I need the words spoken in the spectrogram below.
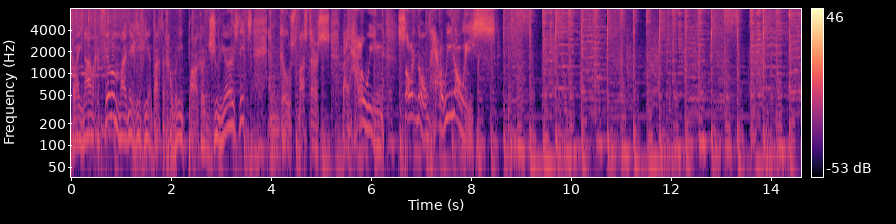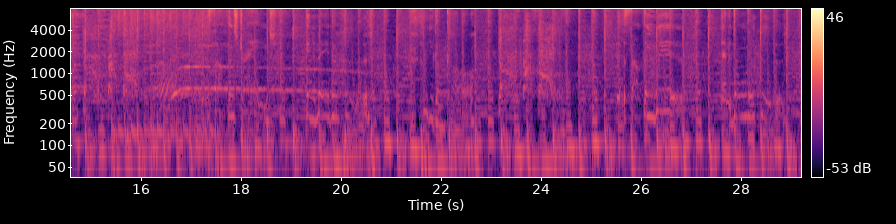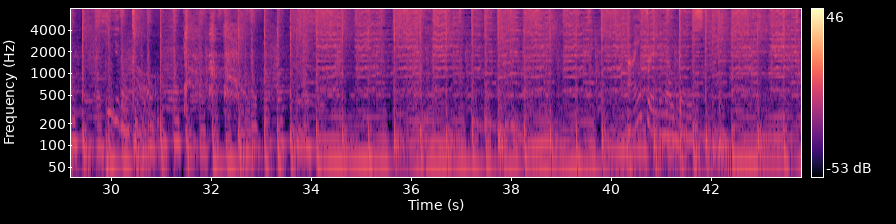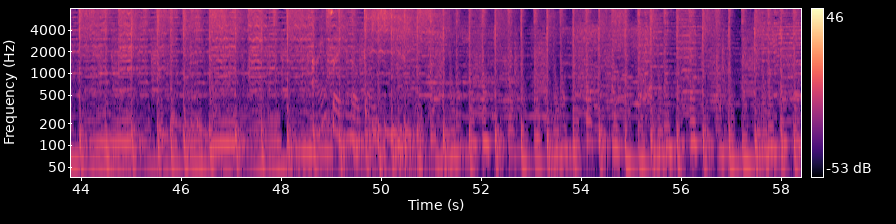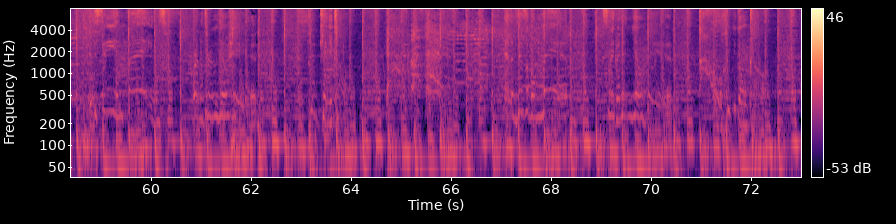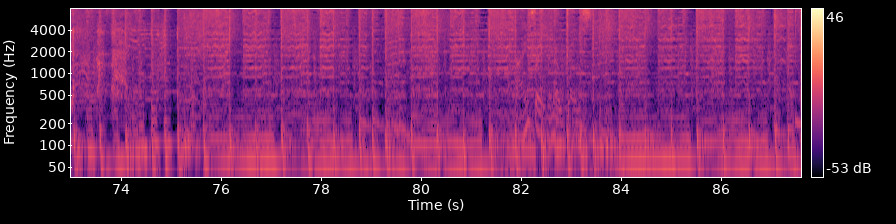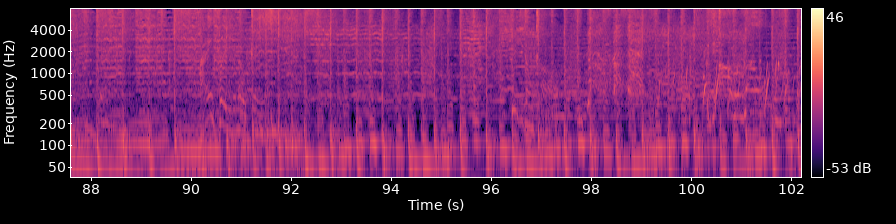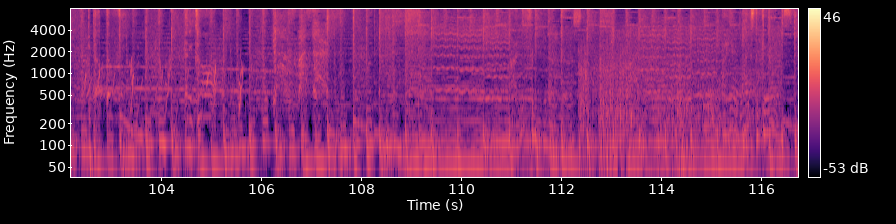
gelijknamige film uit 1984. Ray Parker Jr. is dit. En Ghostbusters bij Halloween. Solid Gold Halloween Oldies. likes to kiss.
